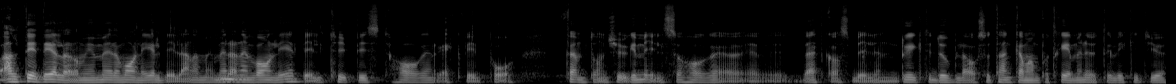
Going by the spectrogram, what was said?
allt det delar de ju med de vanliga elbilarna men medan en vanlig elbil typiskt har en räckvidd på 15-20 mil så har eh, vätgasbilen drygt det dubbla och så tankar man på tre minuter vilket ju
